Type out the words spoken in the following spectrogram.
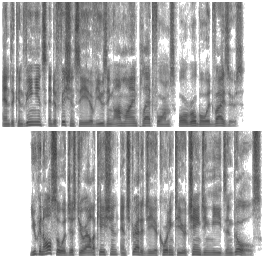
and the convenience and efficiency of using online platforms or robo advisors. You can also adjust your allocation and strategy according to your changing needs and goals.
